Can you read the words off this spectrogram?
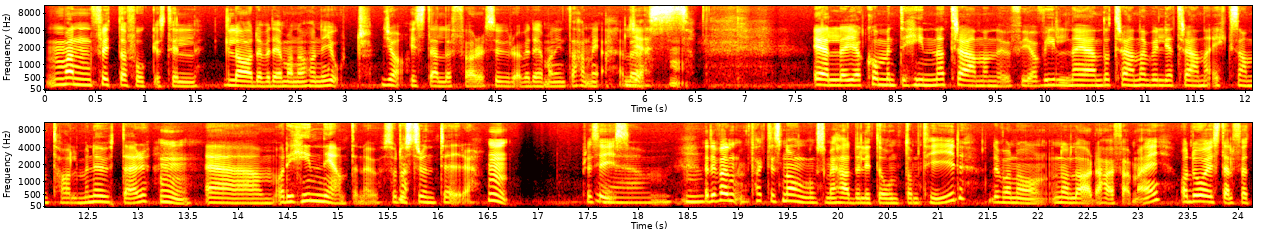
Man flyttar fokus till glad över det man har hunnit gjort Ja. istället för sur över det man inte hann med. Eller, Yes. Mm. Eller jag kommer inte hinna träna nu för jag vill, när jag ändå tränar vill jag träna x antal minuter. Mm. Ehm, och det hinner jag inte nu så då struntar jag i det. Mm. Precis. Ehm, mm. Det var faktiskt någon gång som jag hade lite ont om tid. Det var någon, någon lördag har jag för mig. Och då istället för att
